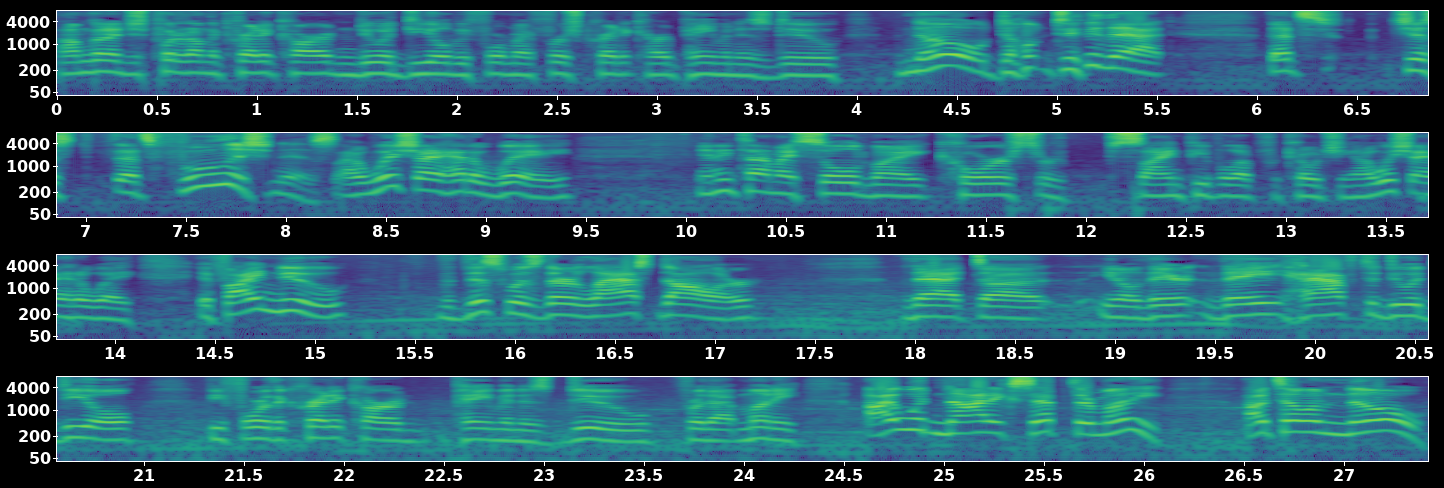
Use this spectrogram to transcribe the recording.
I'm gonna just put it on the credit card and do a deal before my first credit card payment is due. No, don't do that. That's just that's foolishness. I wish I had a way. Anytime I sold my course or signed people up for coaching, I wish I had a way. If I knew that this was their last dollar that uh, you know they they have to do a deal before the credit card payment is due for that money. I would not accept their money. I'd tell them no.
